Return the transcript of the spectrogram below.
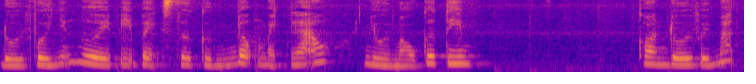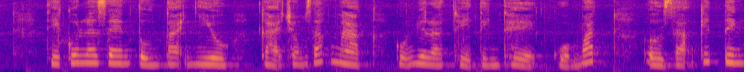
đối với những người bị bệnh sơ cứng động mạch não, nhồi máu cơ tim. Còn đối với mắt thì collagen tồn tại nhiều cả trong giác mạc cũng như là thủy tinh thể của mắt ở dạng kết tinh.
